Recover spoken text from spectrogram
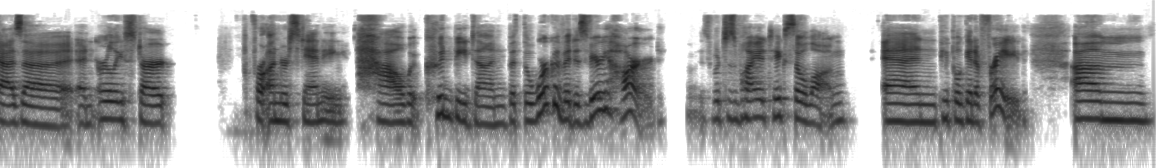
as a an early start for understanding how it could be done, but the work of it is very hard, which is why it takes so long and people get afraid. Um,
